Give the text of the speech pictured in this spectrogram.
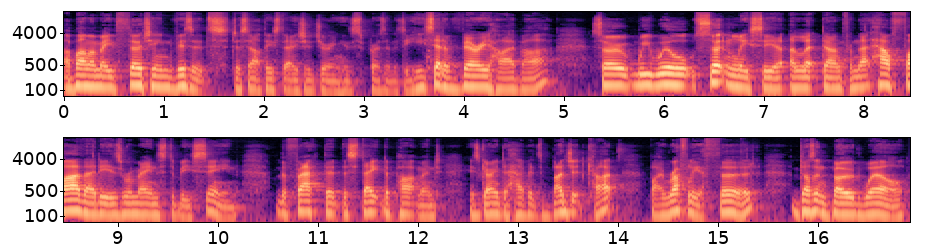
Obama made 13 visits to Southeast Asia during his presidency. He set a very high bar. So we will certainly see a, a, letdown from that. How far that is remains to be seen. The fact that the State Department is going to have its budget cut by roughly a third doesn't bode well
